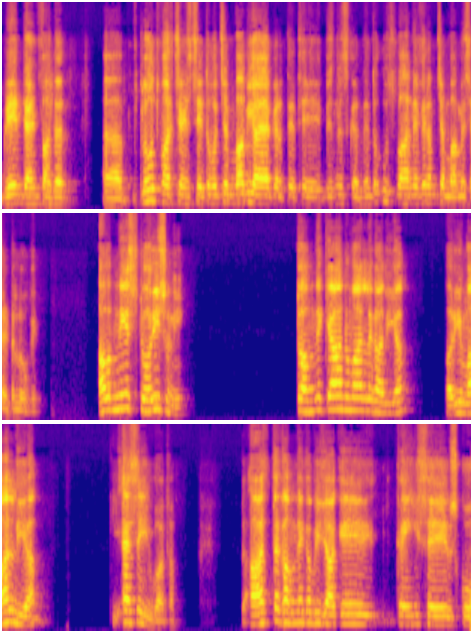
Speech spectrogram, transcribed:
ग्रेट ग्रैंडफादर क्लोथ मर्चेंट्स थे तो वो चंबा भी आया करते थे बिज़नेस करने तो उस बहाने फिर हम चंबा में सेटल हो गए। अब हमने ये स्टोरी सुनी तो हमने क्या अनुमान लगा लिया, और ये मान लिया कि ऐसे ही हुआ था। तो आज तक हमने कभी जाके कहीं से उसको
